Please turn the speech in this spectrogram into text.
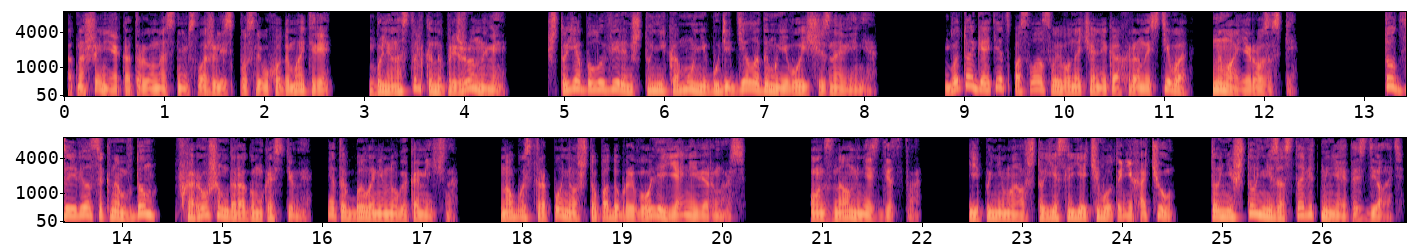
Отношения, которые у нас с ним сложились после ухода матери, были настолько напряженными, что я был уверен, что никому не будет дела до моего исчезновения. В итоге отец послал своего начальника охраны Стива на мои розыски. Тот заявился к нам в дом в хорошем дорогом костюме. Это было немного комично. Но быстро понял, что по доброй воле я не вернусь. Он знал меня с детства и понимал, что если я чего-то не хочу, то ничто не заставит меня это сделать.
